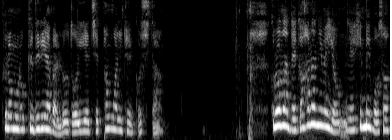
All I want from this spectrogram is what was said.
그러므로 그들이야말로 너희의 재판관이 될 것이다. 그러나 내가 하나님의 영에 힘입어서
